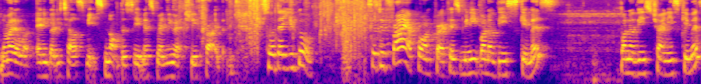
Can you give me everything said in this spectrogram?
No matter what anybody tells me, it's not the same as when you actually fry them. So there you go. So to fry our prawn crackers, we need one of these skimmers one of these Chinese skimmers.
